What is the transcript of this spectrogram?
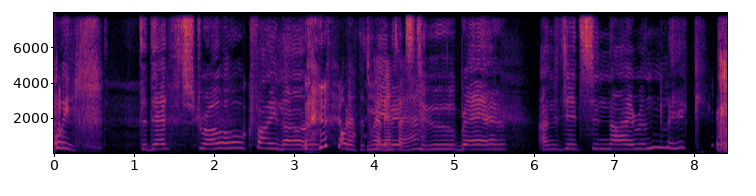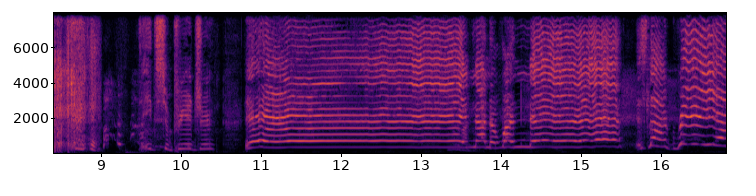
Oi! to death stroke final. oh, dette tror jeg vet Minutes to bear, and it's an iron lick. it's a preacher. Yeah, None of one day. It's like Rio.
